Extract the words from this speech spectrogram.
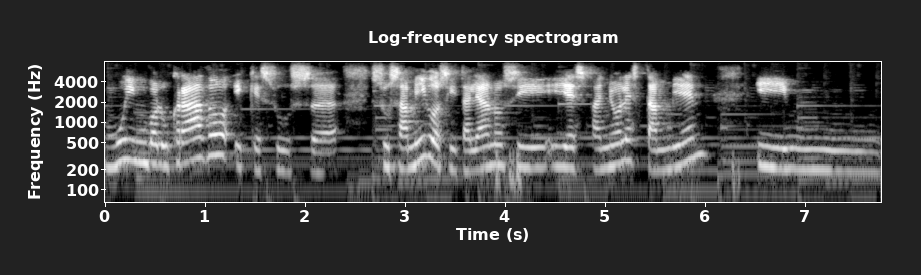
muy involucrados y que sus, eh, sus amigos italianos y, españoles también. Y, mm,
